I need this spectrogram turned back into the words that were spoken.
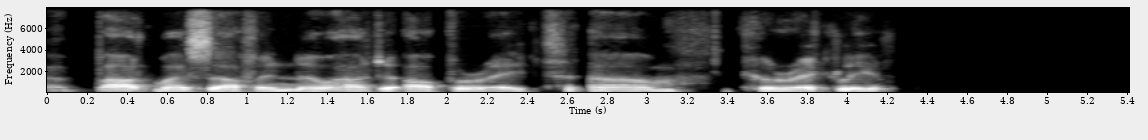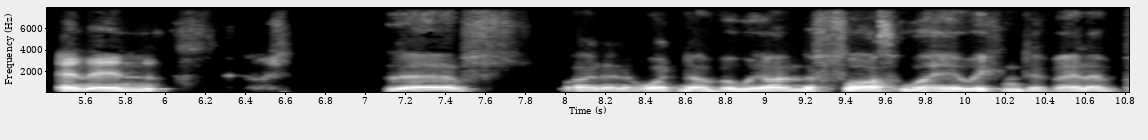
about myself and know how to operate um, correctly. And then the I don't know what number we're on. The fourth way we can develop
